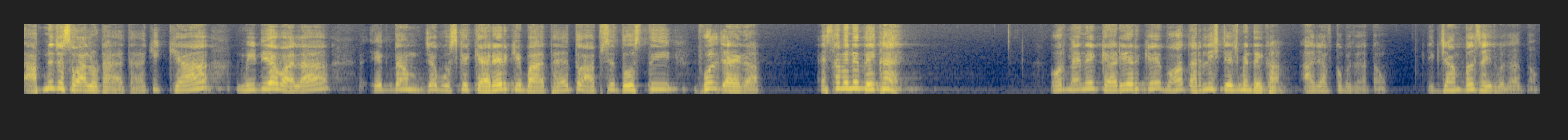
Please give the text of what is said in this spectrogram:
आपने जो सवाल उठाया था कि क्या मीडिया वाला एकदम जब उसके कैरियर की बात है तो आपसे दोस्ती भूल जाएगा? ऐसा मैंने देखा है। और मैंने कैरियर के बहुत अर्ली स्टेज में देखा। आज आपको बताता हूँ। एग्ज़ाम्पल सहित बताता हूँ।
